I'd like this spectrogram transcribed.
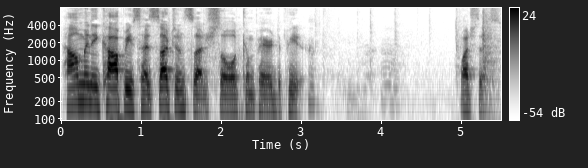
how many copies has such and such sold compared to Peter? Watch this.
